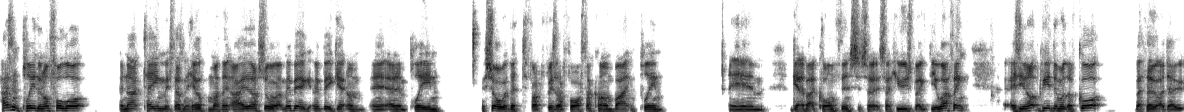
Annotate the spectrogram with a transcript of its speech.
Hasn't played an awful lot in that time, which doesn't help him, I think, either. So maybe maybe getting him uh, in and playing. We saw what did for Fraser Forster coming back and playing. Um, get a bit of confidence. It's a, it's a huge big deal. I think is he an upgrade than what they've got? Without a doubt,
